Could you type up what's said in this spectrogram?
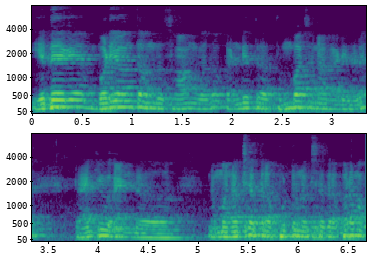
ಎದೆಗೆ ಬಡಿಯುವಂಥ ಒಂದು ಸಾಂಗ್ ಅದು. ಖಂಡಿತ ತುಂಬಾ ಚೆನ್ನಾಗಿ ಹಾಡಿದ್ದಾರೆ. ಥ್ಯಾಂಕ್ ಯು ಆ್ಯಂಡ್ ನಮ್ಮ ನಕ್ಷತ್ರ, ಪುಟ್ಟು ನಕ್ಷತ್ರ ಬರ ಮಗ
